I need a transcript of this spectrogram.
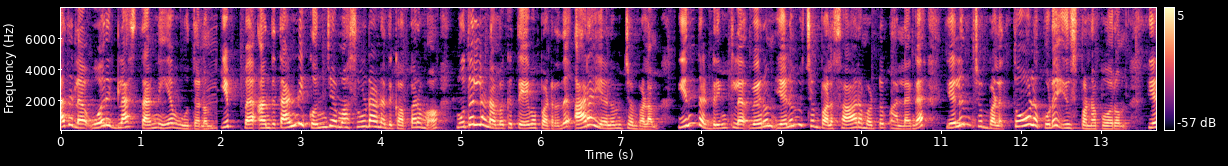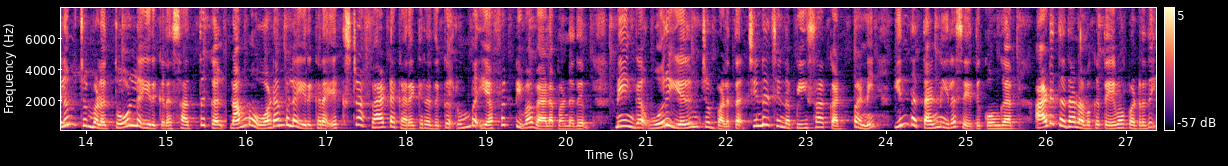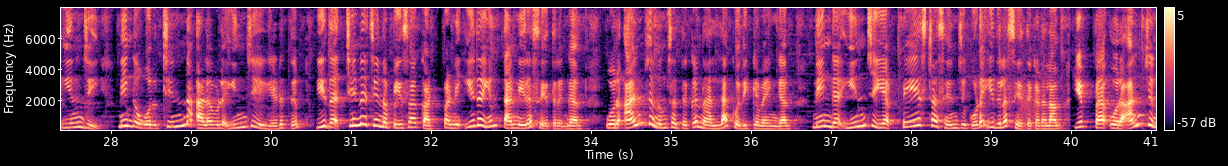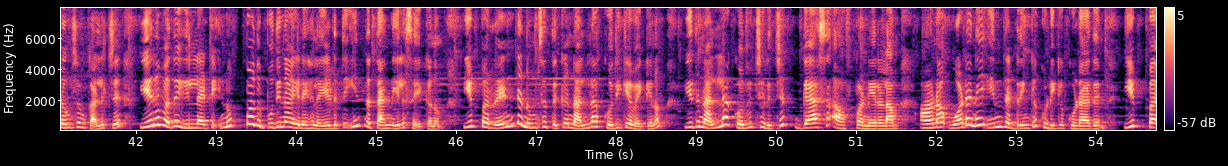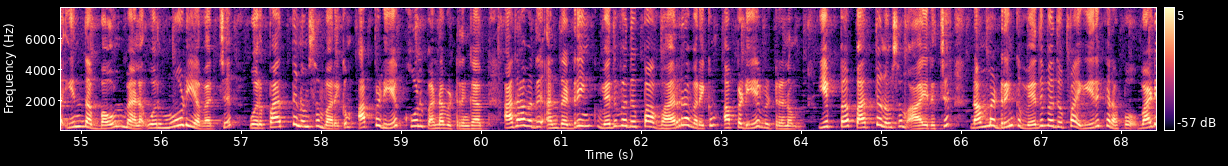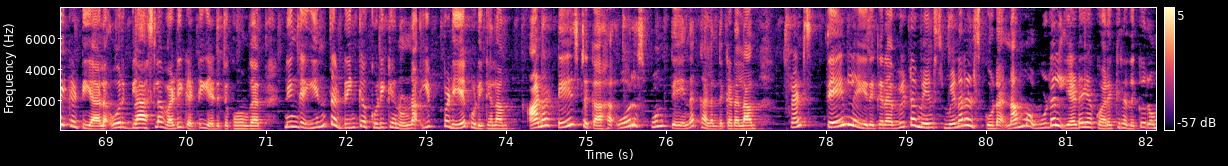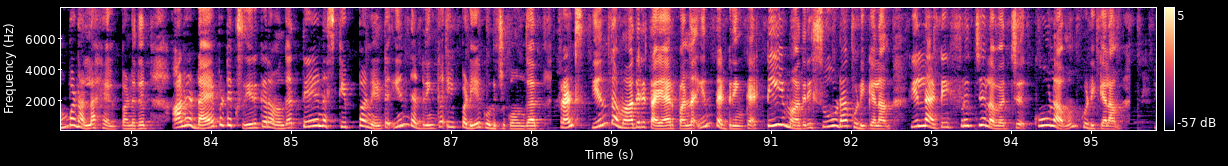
அதில் ஒரு கிளாஸ் தண்ணியை ஊற்றணும் இப்போ அந்த தண்ணி கொஞ்சமாக சூடானதுக்கு அப்புறமா முதல்ல நமக்கு தேவைப்படுறது அரை எலுமிச்சம்பழம். இந்த ட்ரிங்க்ல வெறும் எலுமிச்சம்பழ சாறை மட்டும் அல்லங்க எலுமிச்சம்பழ தோலை கூட யூஸ் பண்ண போகிறோம் எலுமிச்சம்பழ தோலில் இருக்கிற சத்துக்கள் நம்ம உடம்புல இருக்கிற எக்ஸ்ட்ரா ஃபேட்டை கரைக்கிறதுக்கு ரொம்ப எஃபெக்டிவாக வேலை பண்ணுது. நீங்கள் ஒரு எலுமிச்சம்பழத்தை சின்ன சின்ன பீஸாக கட் பண்ணி இந்த தண்ணியில் சேர்த்துக்கோங்க. அடுத்ததாக நமக்கு தேவைப்படுறது இஞ்சி. நீங்கள் ஒரு சின்ன அளவில் இஞ்சியை எடுத்து இதை சின்ன சின்ன பீஸாக கட் பண்ணி இதையும் தண்ணீரை சேர்த்துருங்க. ஒரு அஞ்சு நிமிஷத்துக்கு நல்லா கொதிக்க வைங்க. நீங்கள் இஞ்சியை பேஸ்ட்டாக செஞ்சு கூட இதில் சேர்த்துக்கிடலாம். இப்போ ஒரு அஞ்சு நிமிஷம் கழித்து இருபது இல்லாட்டி முப்பது புதினா இலைகளை எடுத்து இந்த தண்ணியில் சேர்க்கணும். இப்போ ரெண்டு நிமிஷத்துக்கு நல்லா கொதிக்க வைக்கணும். இது நல்லா கொதிச்சிருச்சு கேஸை ஆஃப் பண்ணிடலாம் ஆனால் உடனே இந்த ட்ரிங்கை குடிக்கக்கூடாது. இப்போ இந்த பவுல் மேலே ஒரு மூடியை வச்சு ஒரு பத்து நிமிஷம் வரைக்கும் அப்படியே கூல் பண்ண விட்டுருங்க. அதாவது அந்த ட்ரிங்க் வெது வெதுப்பாக வர்ற வரைக்கும் அப்படியே விட்டுறணும். இப்போ பத்து நிமிஷம் ஆயிடுச்சு நம்ம ட்ரிங்க் வெது வெதுப்பாக இருக்கிறப்போ வடிகட்டியால் ஒரு கிளாஸில் வடிகட்டி எடுத்துக்கோங்க. நீங்கள் இந்த ட்ரிங்கை குடிக்கணும்னா இப்படியே குடிக்கலாம். ஆனால் டேஸ்ட்டுக்காக ஒரு ஸ்பூன் தேனை கலந்துக்கிடலாம். ஃப்ரெண்ட்ஸ் தேனில் இருக்கிற விட்டமின்ஸ் மினரல்ஸ் கூட நம்ம உடல் எடையை குறைக்கிறதுக்கு ரொம்ப நல்லா ஹெல்ப் பண்ணுது. ஆனால் டயபெட்டிக்ஸ் இருக்கிறவங்க தேனை ஸ்கிப் பண்ணிட்டு இந்த ட்ரிங்கை இப்படியே குடிச்சுக்கோங்க. ஃப்ரெண்ட்ஸ் இந்த மாதிரி தயார் பண்ண இந்த ட்ரிங்கை டீ மாதிரி சூடாக குடிக்கலாம். இல்லாட்டி ஃப்ரிட்ஜில் வச்சு கூலாகவும் குடிக்கலாம்.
